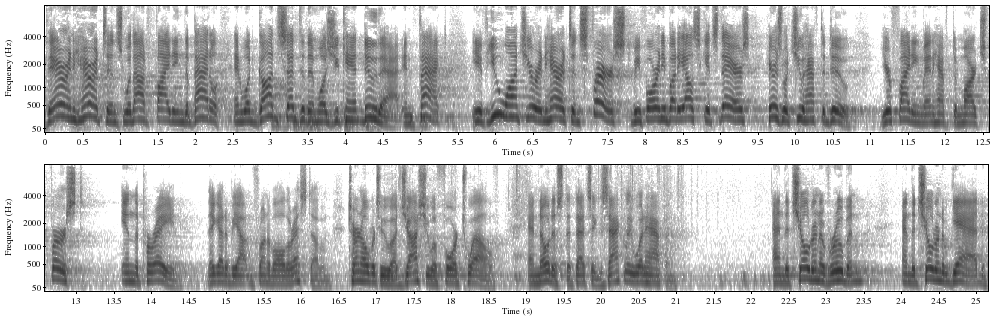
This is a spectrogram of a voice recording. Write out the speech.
their inheritance without fighting the battle. And what God said to them was, You can't do that. In fact, if you want your inheritance first before anybody else gets theirs, here's what you have to do your fighting men have to march first in the parade. They got to be out in front of all the rest of them. Turn over to uh, Joshua 4:12 and notice that that's exactly what happened. And the children of Reuben and the children of Gad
